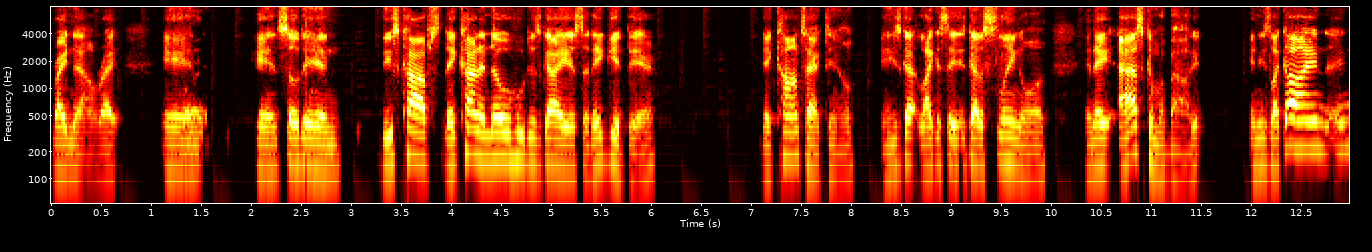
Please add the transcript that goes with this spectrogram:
right now, right? And and so then these cops they kind of know who this guy is, so they get there, they contact him, and he's got like I said, he's got a sling on, and they ask him about it, and he's like, "Oh, ain't, ain't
